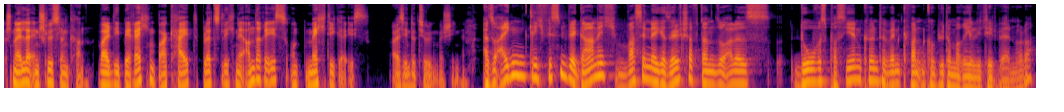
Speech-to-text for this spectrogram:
schneller entschlüsseln kann, weil die Berechenbarkeit plötzlich eine andere ist und mächtiger ist als in der Turing-Maschine. Also eigentlich wissen wir gar nicht, was in der Gesellschaft dann so alles Doofes passieren könnte, wenn Quantencomputer mal Realität werden, oder?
